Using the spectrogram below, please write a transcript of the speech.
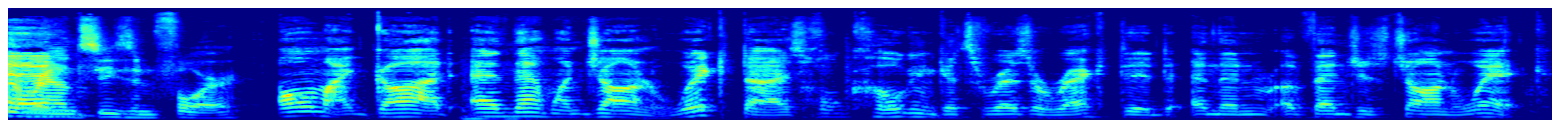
is around season four. Oh my god. And then when John Wick dies, Hulk Hogan gets resurrected and then avenges John Wick.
